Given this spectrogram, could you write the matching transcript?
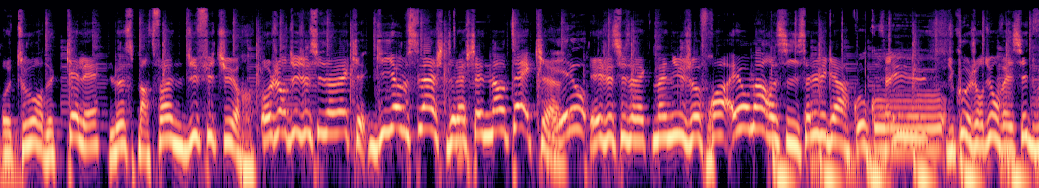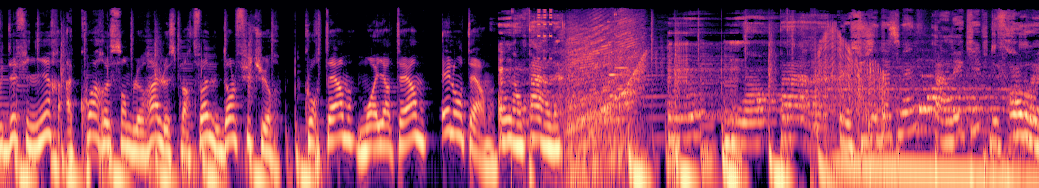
autour de quel est le smartphone du futur. Aujourd'hui, je suis avec Guillaume Slash de la chaîne Nantech. Hello. Et je suis avec Manu, Geoffroy et Omar aussi. Salut les gars. Coucou. Du coup, aujourd'hui, on va essayer de vous définir à quoi ressemblera le smartphone dans le futur. Court terme, moyen terme et long terme. On en parle. On en parle. C'est le sujet de la semaine par l'équipe de Frandroid.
